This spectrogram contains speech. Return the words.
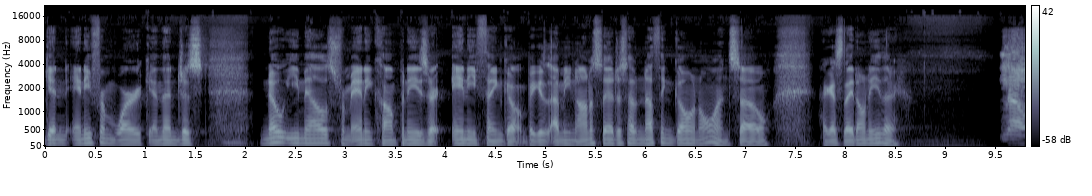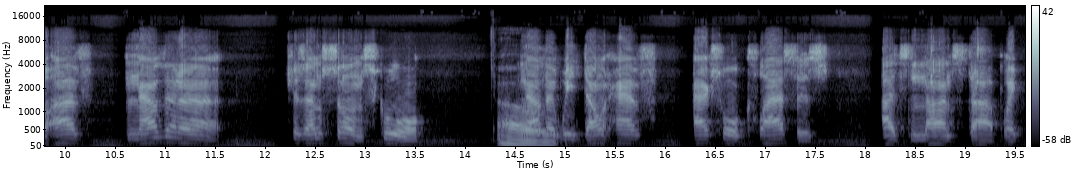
getting any from work and then just no emails from any companies or anything going because I mean honestly I just have nothing going on, so I guess they don't either. No, I've now that uh, because I'm still in school. Oh. Now that we don't have actual classes, it's nonstop. Like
